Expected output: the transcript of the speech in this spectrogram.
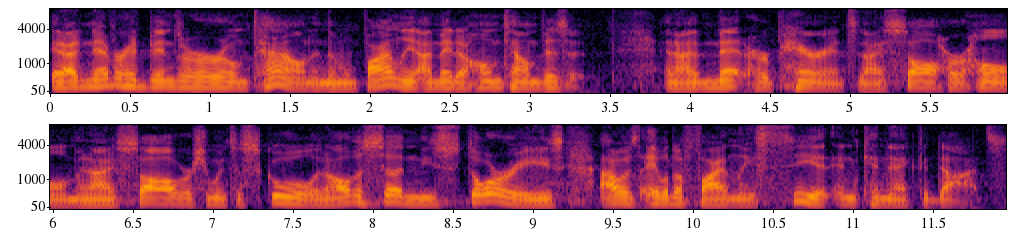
And I never had been to her hometown. And then finally, I made a hometown visit. And I met her parents and I saw her home and I saw where she went to school. And all of a sudden, these stories, I was able to finally see it and connect the dots.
